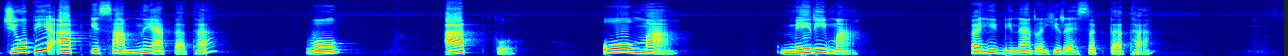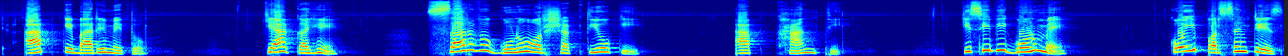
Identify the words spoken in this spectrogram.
जो भी आपके सामने आता था, वो आपको ओ माँ, मेरी माँ कहे बिना नहीं रह सकता था। आपके बारे में तो क्या कहें? सर्व गुणों और शक्तियों की आप खान थी। किसी भी गुण में कोई परसेंटेज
